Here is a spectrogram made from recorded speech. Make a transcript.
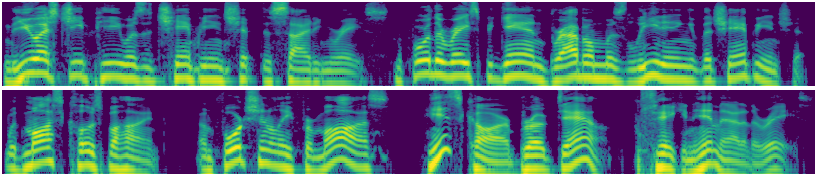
The USGP was a championship deciding race. Before the race began, Brabham was leading the championship, with Moss close behind. Unfortunately for Moss, his car broke down, taking him out of the race.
